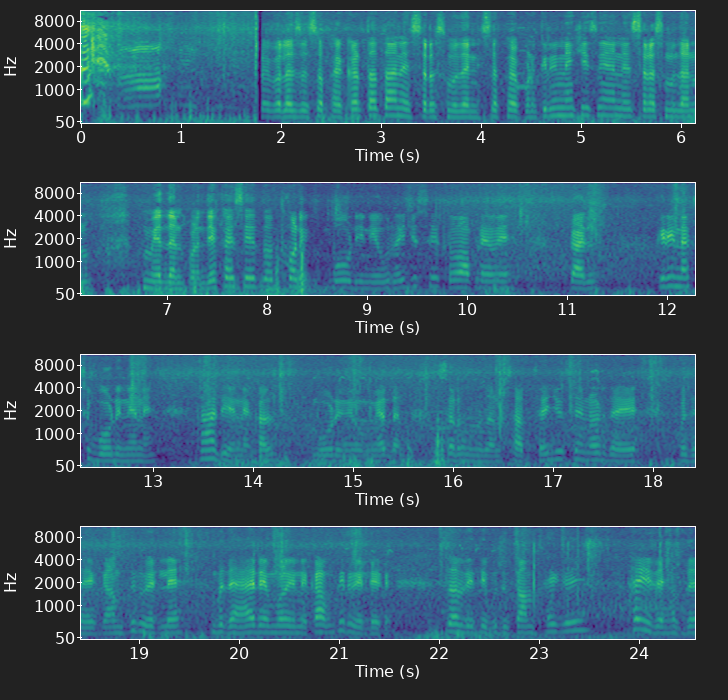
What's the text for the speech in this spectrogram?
છે? આપણે જે સફાઈ કરતા હતા ને સરસ મજાની સફાઈ પણ કરી નાખી છે અને સરસ મજાનું મેદાન પણ દેખાય છે. તો થોડીક બોડીને એવું રહી જશે તો આપણે હવે કાલ કરી નાખશું બોડીને એને કાઢી અને કાલ બોડીને એવું મેદાન સરસ મજાનું સાફ થઈ ગયું છે અને અડધાએ બધાએ કામ કર્યું એટલે બધા હારે મળીને કામ કર્યું એટલે જલ્દીથી બધું કામ થઈ ગયું. થઈ જાય હબદે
